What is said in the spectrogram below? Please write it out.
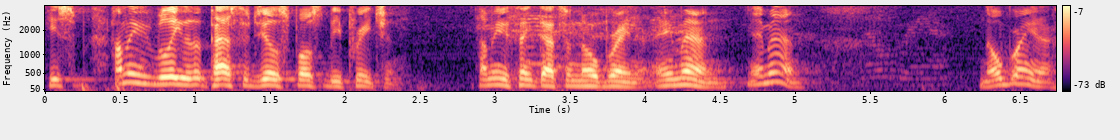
he's How many of you believe that Pastor Jill's supposed to be preaching? How many of you think that's a no-brainer? Amen. Amen. No-brainer.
